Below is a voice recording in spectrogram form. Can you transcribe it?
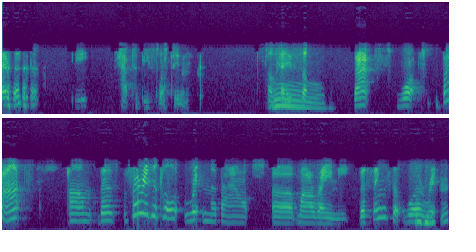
everybody had to be sweating. Okay, so Mm. that's what. But um, there's very little written about uh, Ma Rainey. The things that were Mhm. written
